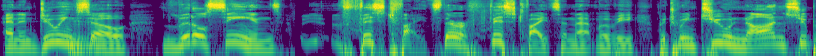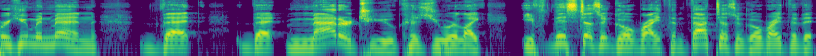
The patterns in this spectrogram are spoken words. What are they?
And in doing so, little scenes, fist fights. There are fist fights in that movie between two non-superhuman men that that matter to you because you were like, if this doesn't go right, then that doesn't go right. That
